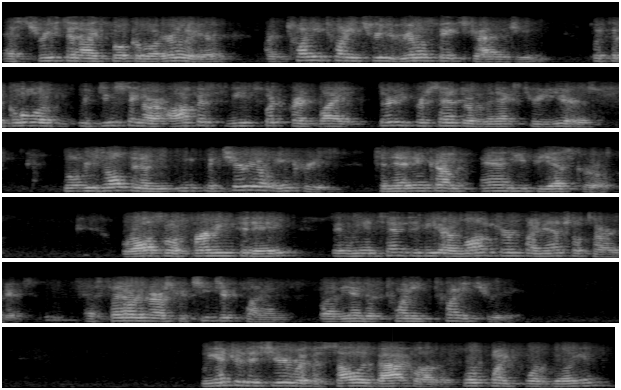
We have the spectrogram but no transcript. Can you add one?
As Theresa and I spoke about earlier, our 2023 real estate strategy, with the goal of reducing our office lease footprint by 30% over the next three years, will result in a material increase to net income and EPS growth. We're also affirming today that we intend to meet our long-term financial targets as set out in our strategic plan by the end of 2023. We enter this year with a solid backlog of 4.4 billion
